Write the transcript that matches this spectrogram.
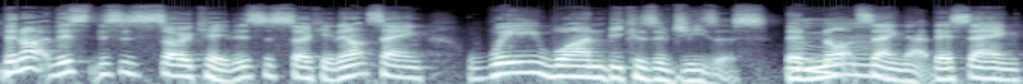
they're not, this, this is so key. This is so key. They're not saying we won because of Jesus. They're not mm. saying that. They're saying,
